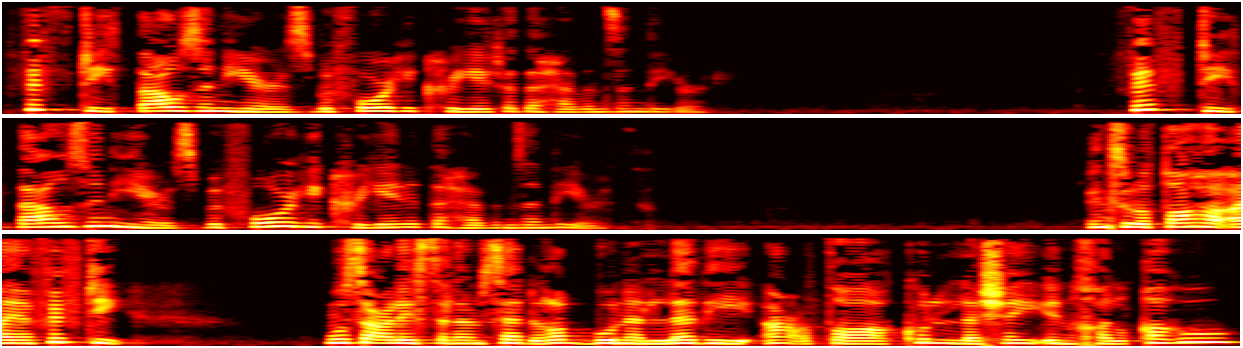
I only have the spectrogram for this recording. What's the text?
50,000 years before He created the heavens and the earth. 50,000 years before He created the heavens and the earth. In Surah Taha, ayah 50, Musa alayhi said, رَبُّنَا الَّذِي أَعْطَى كُلَّ شَيْءٍ خَلْقَهُ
